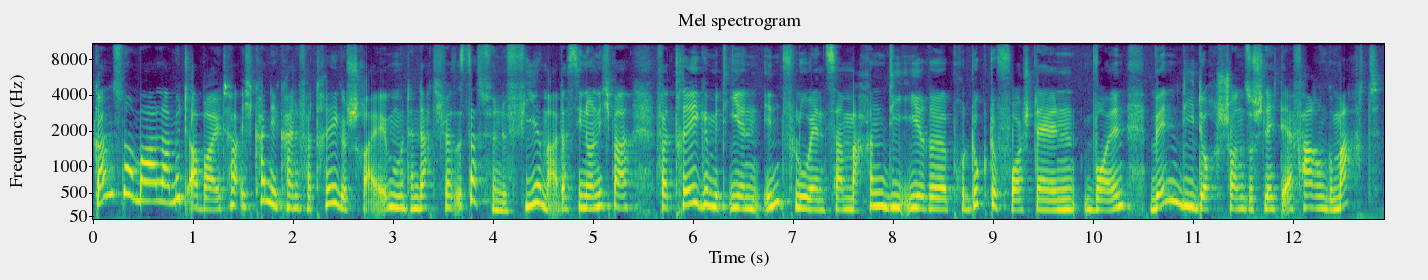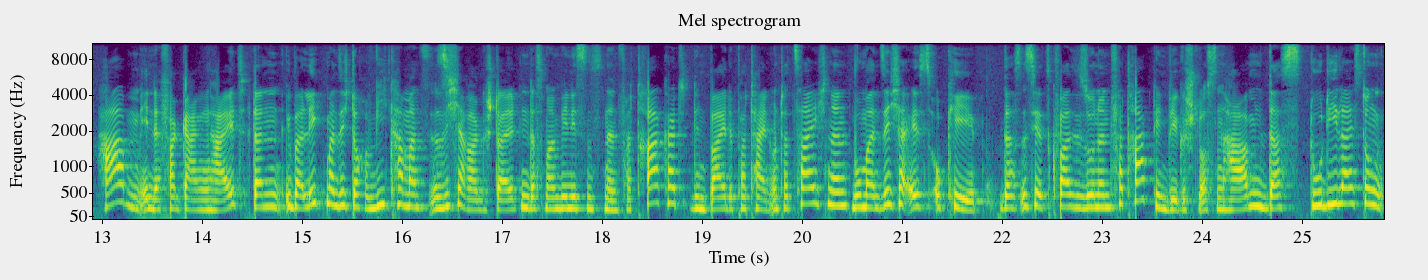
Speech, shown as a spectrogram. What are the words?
ganz normaler Mitarbeiter, ich kann hier keine Verträge schreiben. Und dann dachte ich, was ist das für eine Firma, dass sie noch nicht mal Verträge mit ihren Influencer machen, die ihre Produkte vorstellen wollen, wenn die doch schon so schlechte Erfahrungen gemacht haben in der Vergangenheit, dann überlegt man sich doch, wie kann man es sicherer gestalten, dass man wenigstens einen Vertrag hat, den beide Parteien unterzeichnen, wo man sicher ist, okay, das ist jetzt quasi so ein Vertrag, den wir geschlossen haben, dass du die Leistung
